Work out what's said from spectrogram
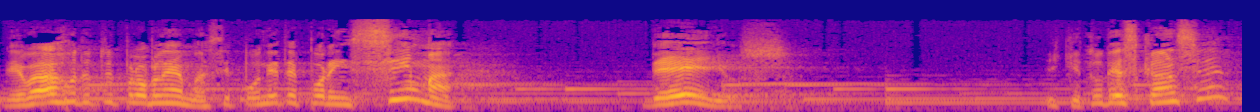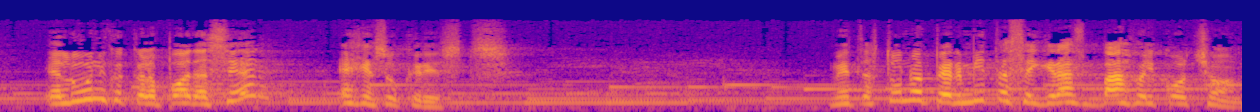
debajo de tus problemas y ponerte por encima de ellos y que tú descanses, el único que lo puede hacer es Jesucristo. Mientras tú no permitas, seguirás bajo el colchón,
